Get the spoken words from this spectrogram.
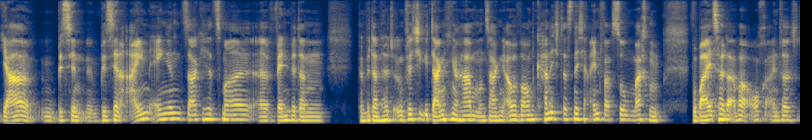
ja, ein bisschen, ein bisschen einengend, sage ich jetzt mal, äh, wenn wir dann wenn wir dann halt irgendwelche Gedanken haben und sagen, aber warum kann ich das nicht einfach so machen? Wobei es halt aber auch einfach,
